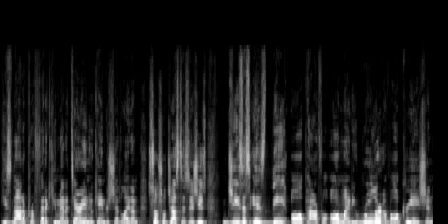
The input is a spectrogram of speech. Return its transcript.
He's not a prophetic humanitarian who came to shed light on social justice issues. Jesus is the all powerful, almighty ruler of all creation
